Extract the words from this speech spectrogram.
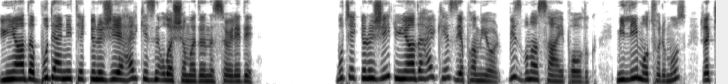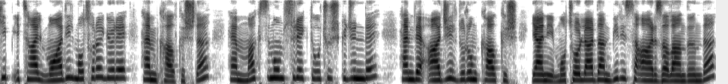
dünyada bu denli teknolojiye herkesin ulaşamadığını söyledi. Bu teknolojiyi dünyada herkes yapamıyor. Biz buna sahip olduk. Milli motorumuz rakip ithal muadil motora göre hem kalkışta hem maksimum sürekli uçuş gücünde hem de acil durum kalkış yani motorlardan birisi arızalandığında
